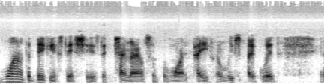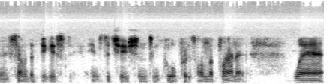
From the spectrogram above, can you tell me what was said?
one of the biggest issues that came out of the white paper, and we spoke with you know, some of the biggest institutions and corporates on the planet, where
